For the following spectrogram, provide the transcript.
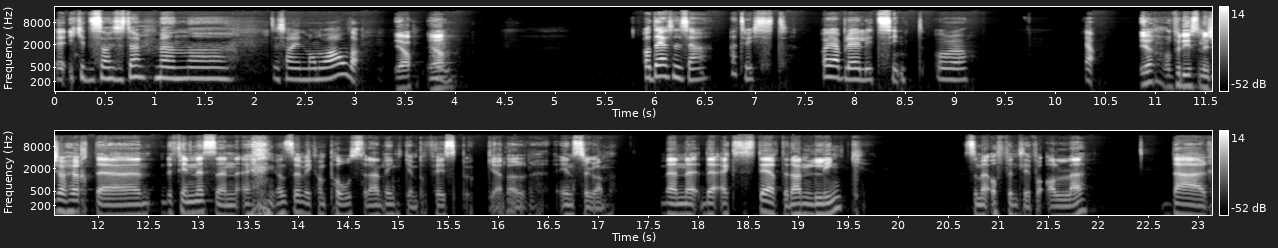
eh, Ikke designsystem, men uh, designmanual, da. Ja, ja. Mm. Og det syns jeg er trist. Og jeg ble litt sint. Og Ja, og for de som ikke har hørt det, det finnes en Jeg kan se om vi kan poste den linken på Facebook eller Instagram. Men eh, det eksisterte da en link som er offentlig for alle, der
